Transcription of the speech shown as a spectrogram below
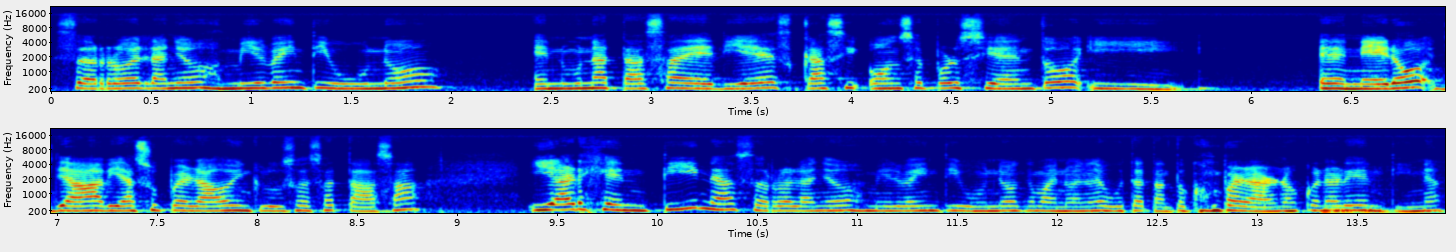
cerró el año 2021 en una tasa de 10, casi 11%, y en enero ya había superado incluso esa tasa. Y Argentina cerró el año 2021, que a Manuel le gusta tanto compararnos con Argentina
